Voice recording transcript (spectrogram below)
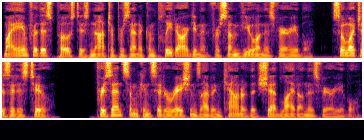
My aim for this post is not to present a complete argument for some view on this variable, so much as it is to present some considerations I've encountered that shed light on this variable.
